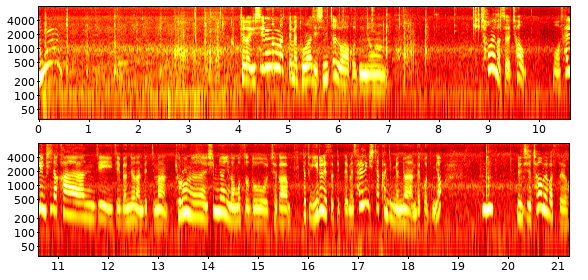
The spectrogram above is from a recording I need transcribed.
음! 제가 이 씹는 맛 때문에 도라지 진짜 좋아하거든요. 처음 해봤어요, 처음. 뭐 살림 시작한 지 이제 몇 년 안 됐지만 결혼은 10년이 넘었어도 제가 계속 일을 했었기 때문에 살림 시작한 지 몇 년 안 됐거든요. 근데 진짜 처음 해봤어요.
